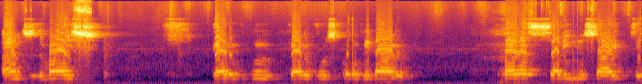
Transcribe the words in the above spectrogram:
antes de mais quero, quero vos convidar para acessarem o site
